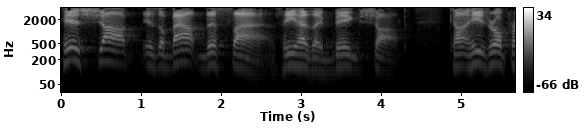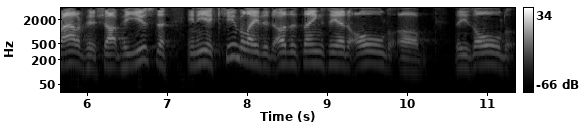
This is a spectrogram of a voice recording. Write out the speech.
his shop is about this size. He has a big shop. He's real proud of his shop. He used to, and he accumulated other things. He had old, uh, these old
